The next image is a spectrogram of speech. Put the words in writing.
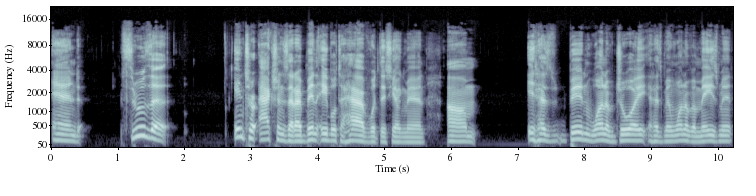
And through the interactions that I've been able to have with this young man, um, it has been one of joy, it has been one of amazement,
